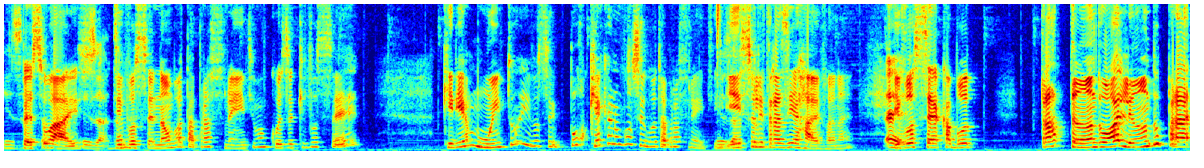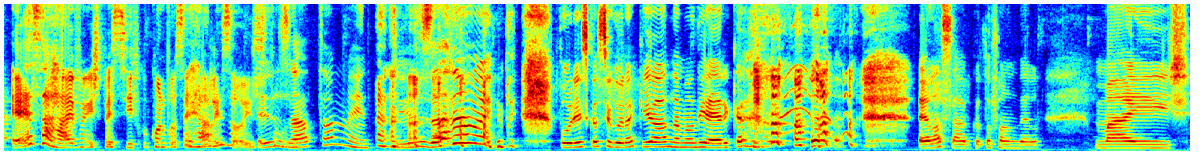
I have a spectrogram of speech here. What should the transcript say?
Exatamente. Pessoais. Exatamente. De você não botar pra frente uma coisa que você queria muito e você, por que, que eu não consigo botar pra frente? Exatamente. Isso lhe trazia raiva, né? É. E você acabou tratando, olhando para essa raiva em específico quando você realizou isso. Exatamente, exatamente. Por isso que eu seguro aqui, ó, na mão de Érica. Ela sabe que eu tô falando dela. Mas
